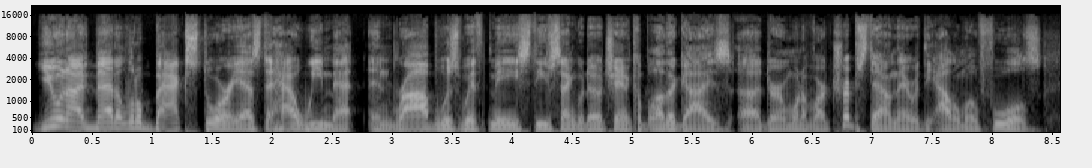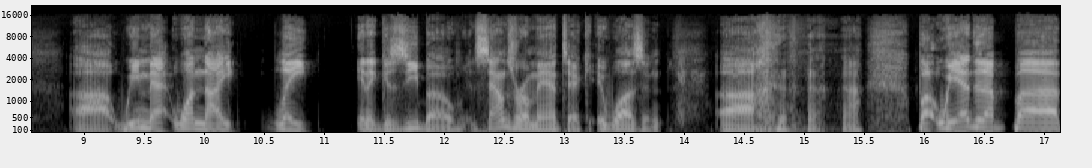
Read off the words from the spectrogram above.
you and I've met a little backstory as to how we met, and Rob was with me, Steve Sanguidoce, and a couple other guys uh, during one of our trips down there with the Alamo Fools. Uh, we met one night late in a gazebo. It sounds romantic. It wasn't. Uh, but we ended up uh,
